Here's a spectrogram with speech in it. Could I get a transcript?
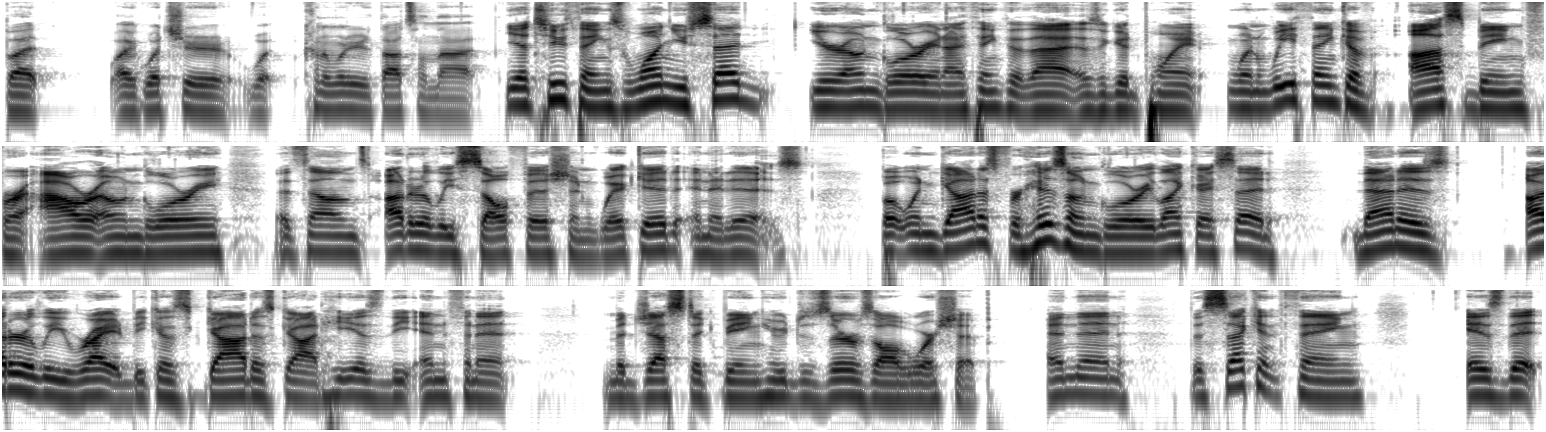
But like, what's your what kind of what are your thoughts on that? Yeah, two things. One, you said your own glory, and I think that that is a good point. When we think of us being for our own glory, that sounds utterly selfish and wicked, and it is. But when God is for His own glory, like I said, that is utterly right because God is God. He is the infinite, majestic being who deserves all worship. And then the second thing is that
